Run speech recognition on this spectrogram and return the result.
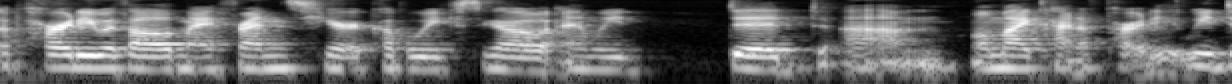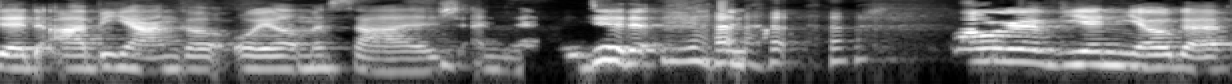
a party with all of my friends here a couple weeks ago, and we did um, well my kind of party. We did abhyanga oil massage and then we did yeah. power of yin yoga.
